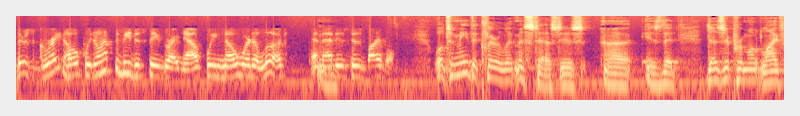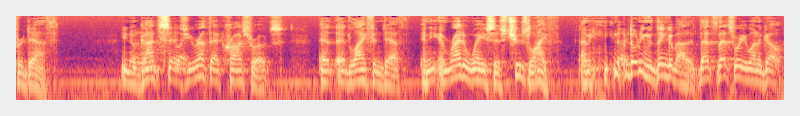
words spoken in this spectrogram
there's great hope. We don't have to be deceived right now if we know where to look, and that mm-hmm. is His Bible. Well, to me, the clear litmus test is uh, is that does it promote life or death? You know, God says you're at that crossroads at, at life and death, and, he, and right away he says choose life. I mean, you know, don't even think about it. That's that's where you want to go.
